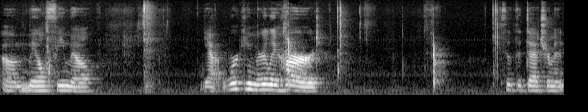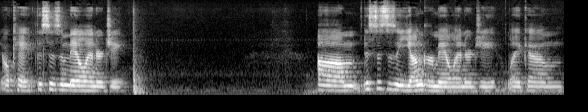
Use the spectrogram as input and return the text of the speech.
um, male female. Yeah, working really hard to the detriment. Okay, this is a male energy. Um, this is a younger male energy, like um,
